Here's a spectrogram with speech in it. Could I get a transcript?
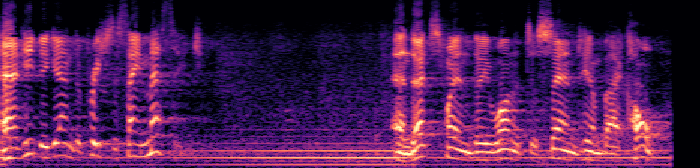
and he began to preach the same message. And that's when they wanted to send him back home.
